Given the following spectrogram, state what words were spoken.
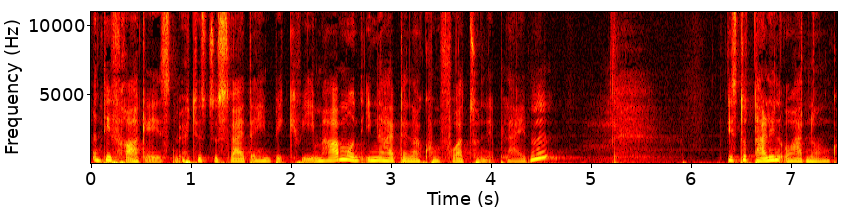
Und die Frage ist, möchtest du es weiterhin bequem haben und innerhalb deiner Komfortzone bleiben? Ist total in Ordnung.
